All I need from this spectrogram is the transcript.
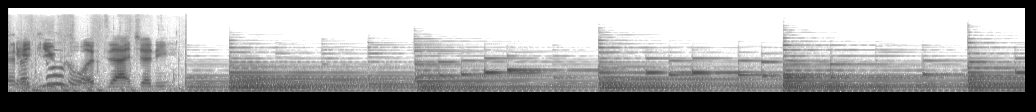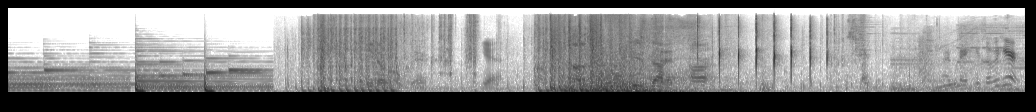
and I can you killed one. that, Jenny? You know, over there. Yeah. He's done it. Okay, he's over here.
